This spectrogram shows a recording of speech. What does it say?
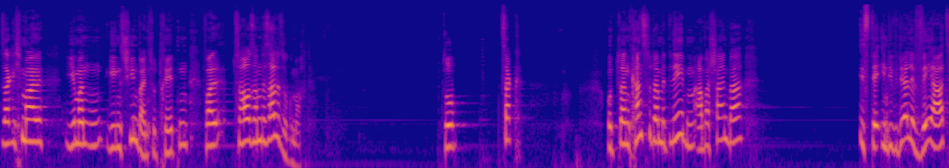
sage ich mal, jemanden gegen das Schienbein zu treten, weil zu Hause haben das alle so gemacht. So, zack. Und dann kannst du damit leben, aber scheinbar ist der individuelle Wert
